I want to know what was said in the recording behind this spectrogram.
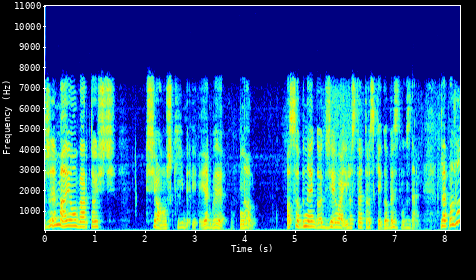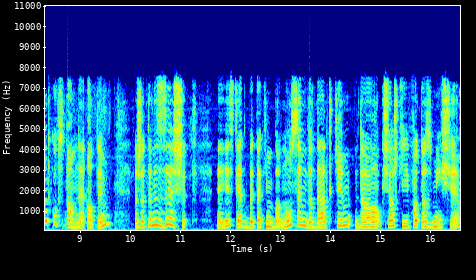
że mają wartość książki, jakby no, osobnego dzieła ilustratorskiego, bez dwóch zdań. Dla porządku wspomnę o tym, że ten zeszyt jest jakby takim bonusem, dodatkiem do książki Foto z misiem,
